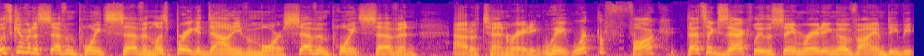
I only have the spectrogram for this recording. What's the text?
Let's give it a 7.7. Let's break it down even more. 7.7 out of 10 rating. Wait, what the fuck? That's exactly the same rating of IMDb.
